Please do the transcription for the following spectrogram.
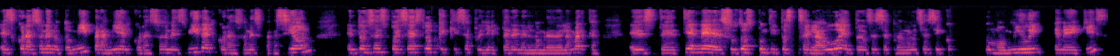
Es corazón en otomí. Para mí el corazón es vida, el corazón es pasión. Entonces, pues es lo que quise proyectar en el nombre de la marca. Este, tiene sus dos puntitos en la U, entonces se pronuncia así como Muy MX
